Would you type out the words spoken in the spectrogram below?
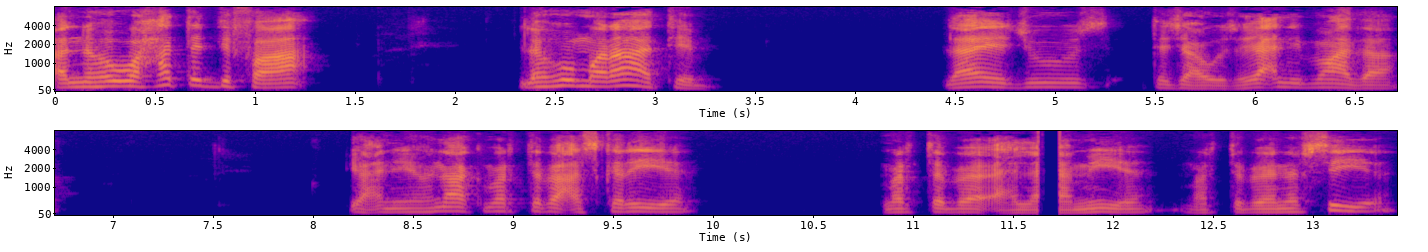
أنه هو حتى الدفاع له مراتب لا يجوز تجاوزها يعني بماذا؟ يعني هناك مرتبة عسكرية مرتبة إعلامية مرتبة نفسية.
